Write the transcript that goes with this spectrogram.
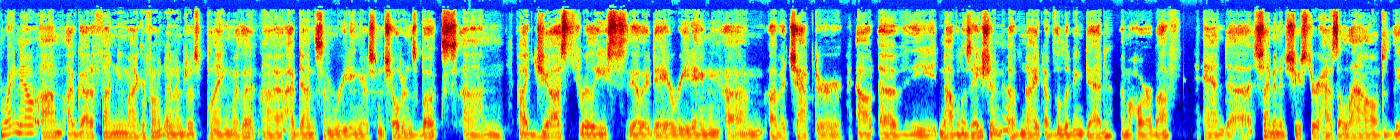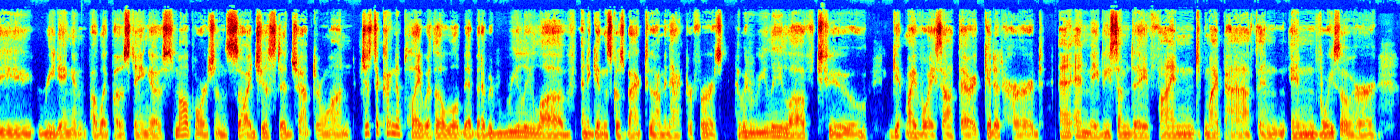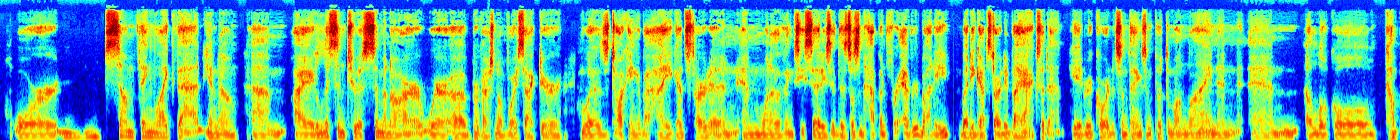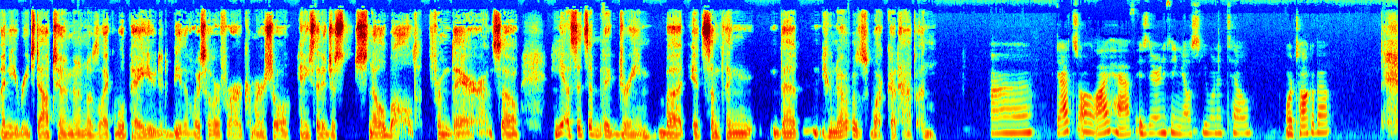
Right now, um, I've got a fun new microphone and I'm just playing with it. Uh, I've done some reading of some children's books. Um, I just released the other day a reading um, of a chapter out of the novelization of Night of the Living Dead. I'm a horror buff and uh, Simon and Schuster has allowed the reading and public posting of small portions. So I just did chapter one, just to kind of play with it a little bit. But I would really love, and again, this goes back to I'm an actor first. I would really love to get my voice out there, get it heard, and, and maybe someday find my path in in voiceover or something like that. You know, um, I listened to a seminar where a professional voice actor was talking about how he got started, and, and one of the things he said, he said, "This doesn't happen for everybody, but he got started by accident. He had recorded some things and put them online, and and a local company reached out to him and was like, "We'll pay you to be the voiceover for our commercial," and he said it just snowballed from there. And so, yes, it's a big dream, but it's something that who knows what could happen. Uh, that's all I have. Is there anything else you want to tell or talk about?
